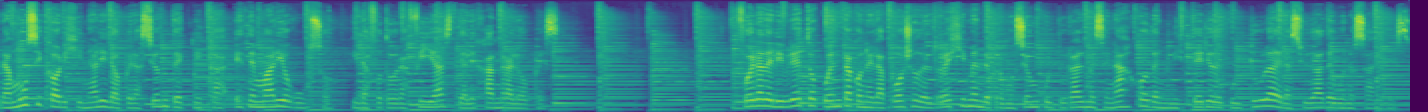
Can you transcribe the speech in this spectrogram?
La música original y la operación técnica es de Mario Guso y las fotografías de Alejandra López. Fuera de libreto cuenta con el apoyo del régimen de promoción cultural mecenazgo del Ministerio de Cultura de la Ciudad de Buenos Aires.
